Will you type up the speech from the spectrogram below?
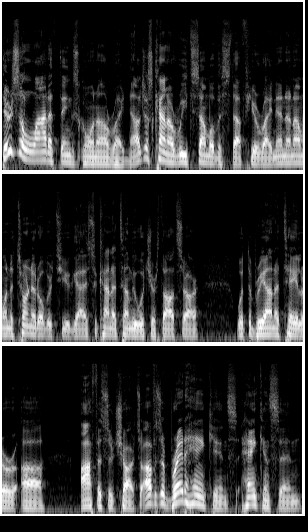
there's a lot of things going on right now. I'll just kind of read some of the stuff here right now, and I want to turn it over to you guys to kind of tell me what your thoughts are with the Breonna Taylor uh, officer chart. So, Officer Brett Hankins, Hankinson,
